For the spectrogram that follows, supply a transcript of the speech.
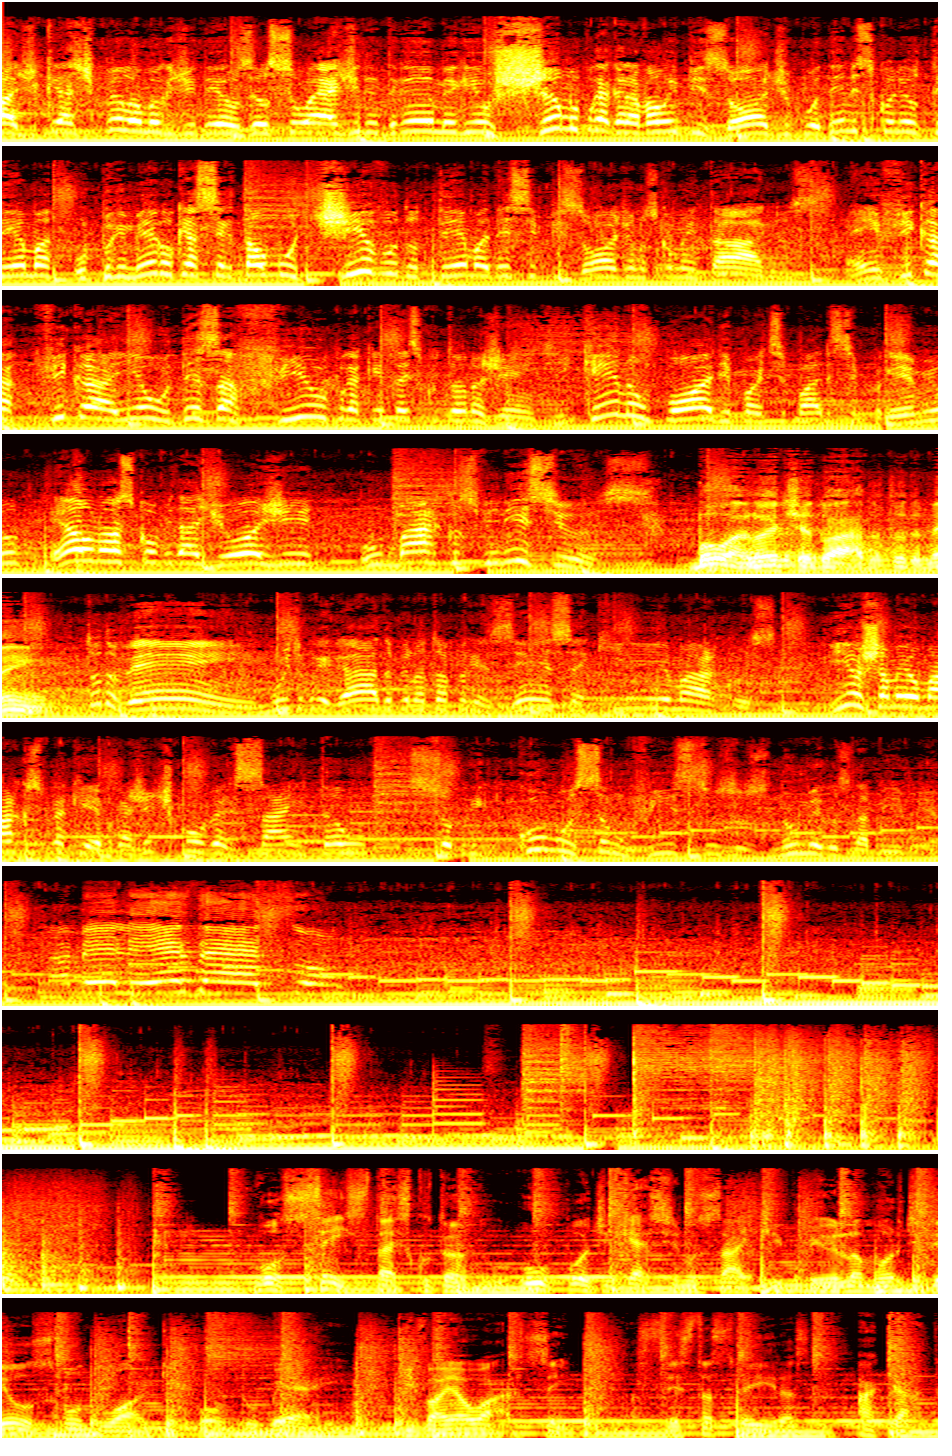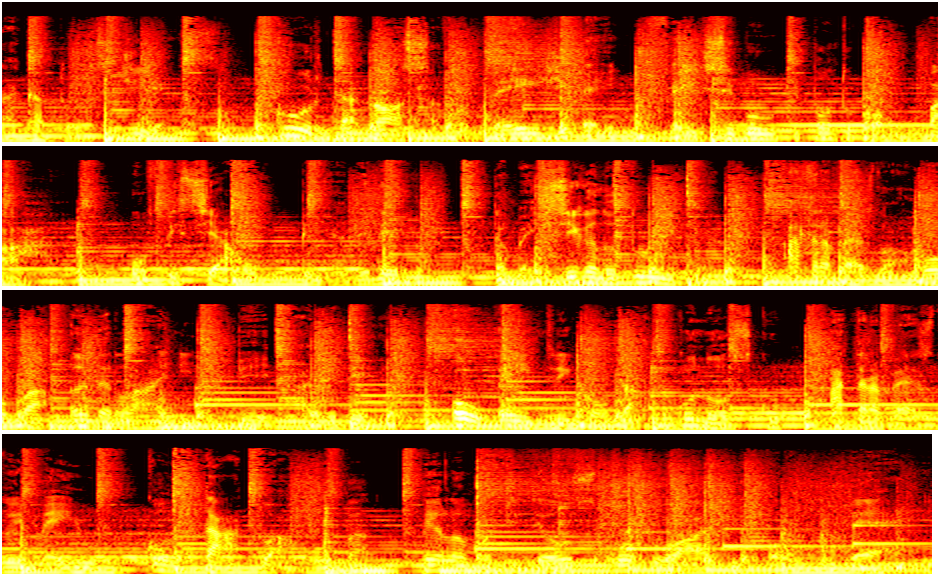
Podcast, pelo amor de Deus, eu sou Ed The Drummer e eu chamo pra gravar um episódio, podendo escolher o tema, o primeiro que acertar o motivo do tema desse episódio nos comentários. Hein? Fica, fica aí o desafio pra quem tá escutando a gente. E quem não pode participar desse prêmio é o nosso convidado de hoje, o Marcos Vinícius. Boa noite, Eduardo, tudo bem? Tudo bem, muito obrigado pela tua presença aqui, Marcos. E eu chamei o Marcos pra quê? Pra gente conversar então sobre como são vistos os números na Bíblia. Tá beleza, Edson! Você está escutando o podcast no site pelamordedeus.org.br e vai ao ar sempre sextas-feiras, a cada 14 dias. Curta nossa fanpage em facebook.com oficial PADD. Também siga no Twitter, através do arroba underline PADD. Ou entre em contato conosco através do e-mail contato arroba pelamordedeus.org.br.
